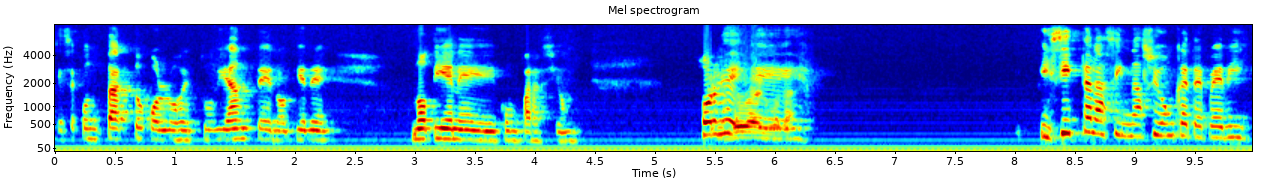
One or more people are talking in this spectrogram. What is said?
Ese contacto con los estudiantes no tiene, no tiene comparación. Jorge, eh, hiciste la asignación que te pedí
